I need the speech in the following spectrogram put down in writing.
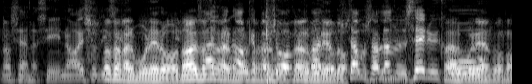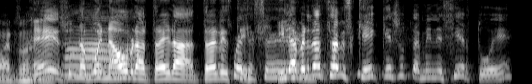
No sean así, no, eso No son alburero, no, eso es Osvaldo, un no, ¿qué pasó? albureando. Estamos hablando en serio, hijo. Albureando, no, no. Eh, Es una Ah. buena obra traer a traer este. puede ser. Y la verdad, ¿sabes qué? Que eso también es cierto, ¿eh?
